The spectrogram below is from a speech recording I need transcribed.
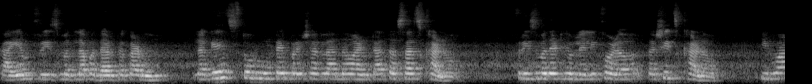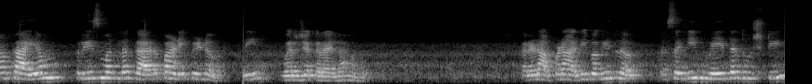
कायम फ्रीजमधला पदार्थ काढून लगेच तो रूम टेम्परेचरला न आणता तसाच खाणं. फ्रीजमध्ये ठेवलेली फळं तशीच खाणं किंवा कायम फ्रीजमधलं गार पाणी पिणं आणि वर्ज्य करायला हवं. कारण आपण आधी बघितलं तसं ही मेददृष्टी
